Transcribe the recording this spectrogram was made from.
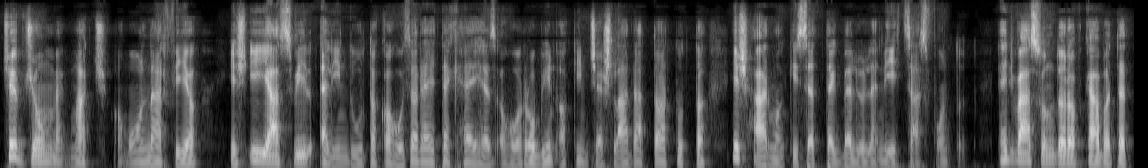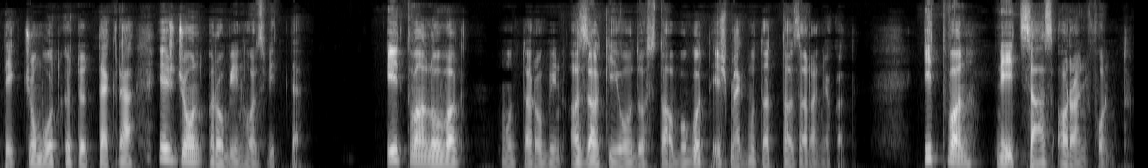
Csöp John meg Match, a Molnár fia, és Ijászville elindultak ahhoz a rejtek helyhez, ahol Robin a kincses ládát tartotta, és hárman kiszedtek belőle 400 fontot. Egy vászon darabkába tették, csomót kötöttek rá, és John Robinhoz vitte. Itt van lovag, mondta Robin, azzal kiódozta a bogot, és megmutatta az aranyakat. Itt van 400 aranyfont.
